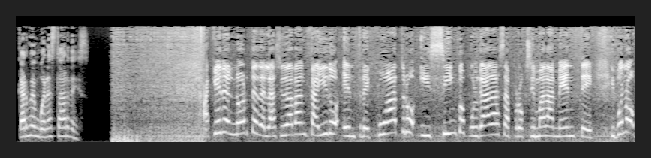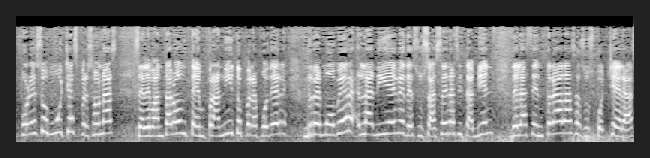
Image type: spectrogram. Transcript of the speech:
Carmen, buenas tardes. Aquí en el norte de la ciudad han caído entre 4 y 5 pulgadas aproximadamente. Y bueno, por eso muchas personas se levantaron tempranito para poder remover la nieve de sus aceras y también de las entradas a sus cocheras.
